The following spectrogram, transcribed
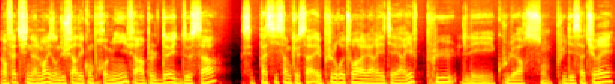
En fait, finalement, ils ont dû faire des compromis, faire un peu le deuil de ça. C'est pas si simple que ça. Et plus le retour à la réalité arrive, plus les couleurs sont plus désaturées.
